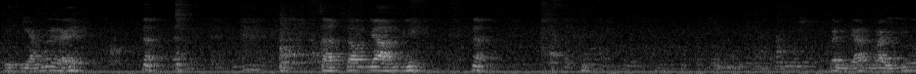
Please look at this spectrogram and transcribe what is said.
ตีเสียงเลย สัตว์สองอย่างนี้เป็นยัดไว้อยู่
